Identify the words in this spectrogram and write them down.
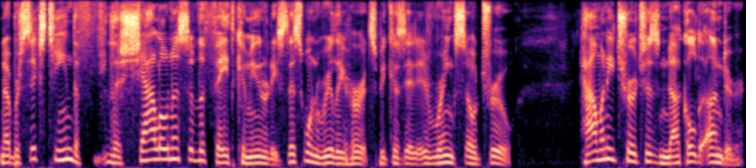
Number 16, the, the shallowness of the faith communities. This one really hurts because it, it rings so true. How many churches knuckled under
